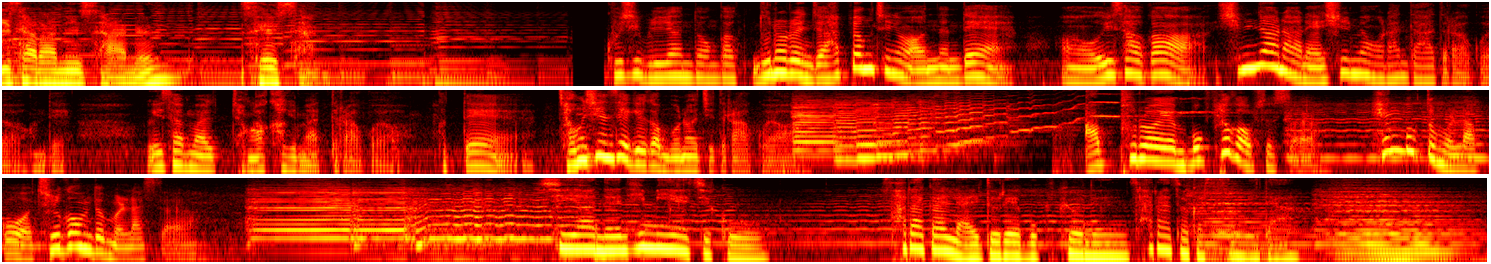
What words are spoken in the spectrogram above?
이 사람이 사는 세상. 91년도인가 눈으로 이제 합병증이 왔는데 어, 의사가 10년 안에 실명을 한다 하더라고요. 근데 의사 말 정확하게 맞더라고요. 그때 정신 세계가 무너지더라고요. 앞으로의 목표가 없었어요. 행복도 몰랐고 즐거움도 몰랐어요. 시야는 희미해지고 살아갈 날들의 목표는 사라져갔습니다.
